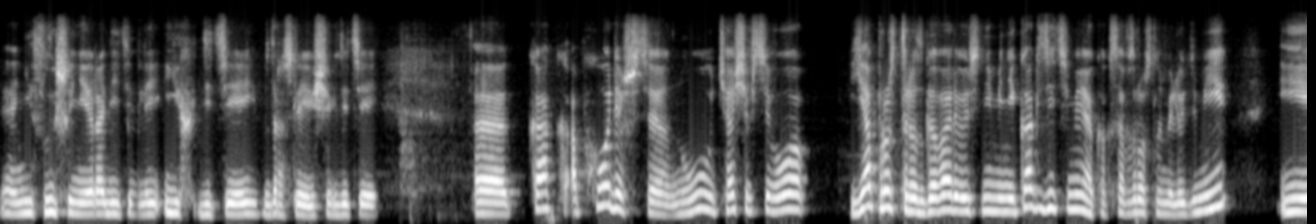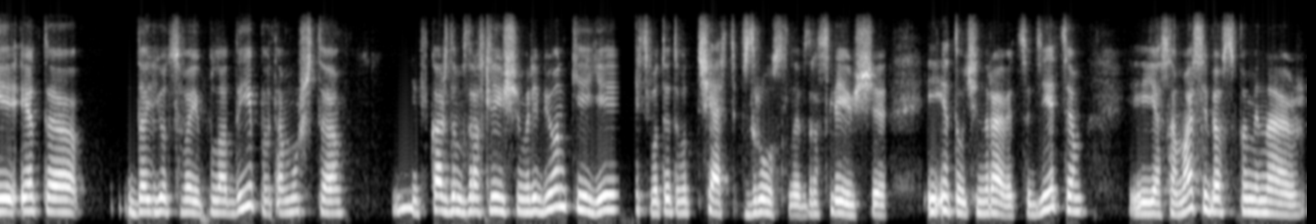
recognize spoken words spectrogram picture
э, неслышание родителей их детей, взрослеющих детей. Э, как обходишься? Ну, чаще всего я просто разговариваю с ними не как с детьми, а как со взрослыми людьми. И это дает свои плоды, потому что в каждом взрослеющем ребенке есть вот эта вот часть взрослая, взрослеющая. И это очень нравится детям. И я сама себя вспоминаю,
